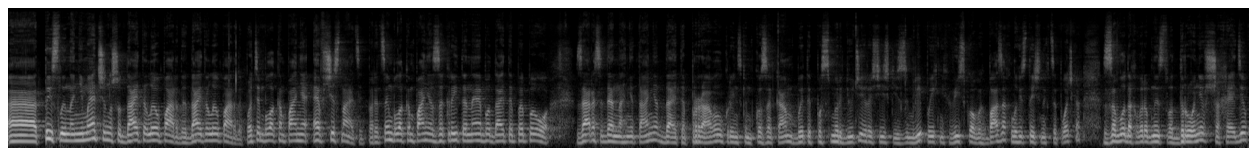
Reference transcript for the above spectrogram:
е, тисли на Німеччину, що дайте леопарди, дайте леопарди. Потім була кампанія F-16. Перед цим була кампанія Закрийте небо, дайте ППО. Зараз іде нагнітання, дайте право українським козакам бити по смердючій російській землі, по їхніх військових базах, логістичних цепочках, заводах виробництва дронів, шахедів.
